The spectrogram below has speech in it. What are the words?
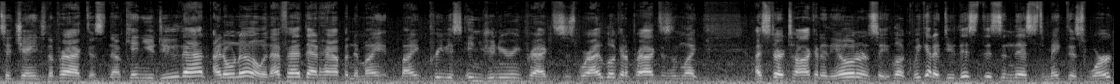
to change the practice. Now, can you do that? I don't know. And I've had that happen in my my previous engineering practices where I look at a practice and like I start talking to the owner and say, "Look, we got to do this, this, and this to make this work.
